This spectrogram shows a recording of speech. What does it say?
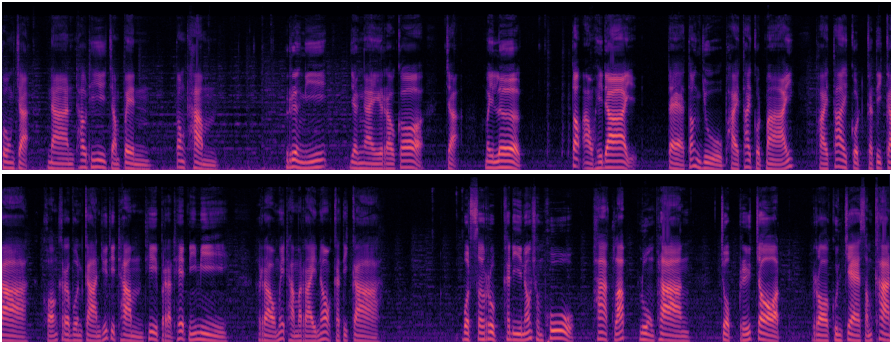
คงจะนานเท่าที่จำเป็นต้องทำเรื่องนี้ยังไงเราก็จะไม่เลิก ต้องเอาให้ได้ แต่ต้องอยู่ภายใต้กฎหมาย ภายใต้กฎกติกาของกระบวนการยุติธรรมที่ประเทศนี้มี เราไม่ทำอะไรนอกกติกา บทสรุปคดีน้องชมพู่ ภาคลับ ลวงพราง จบหรือจอด รอกุญแจสำคัญ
